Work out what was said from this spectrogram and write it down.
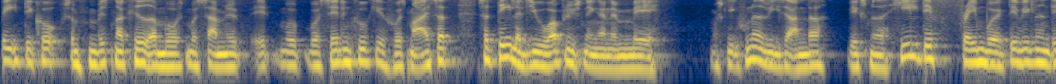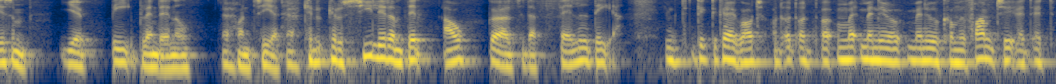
BDK, som den vist nok hedder, må, må, samle et, må, må sætte en cookie hos mig, så, så deler de jo oplysningerne med måske hundredvis af andre virksomheder. Hele det framework, det er i virkeligheden det, som IAB blandt andet ja. håndterer. Ja. Kan, du, kan du sige lidt om den afgørelse, der faldet der? Jamen, det, det kan jeg godt. Og, og, og, og man, er jo, man er jo kommet frem til, at, at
